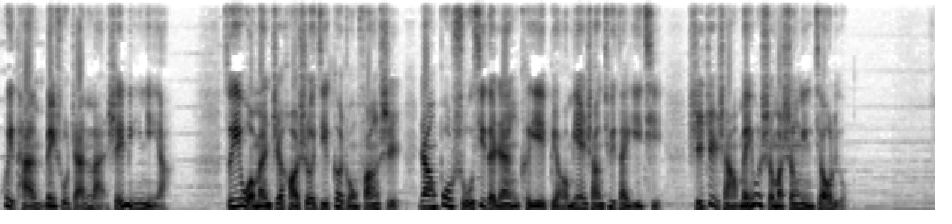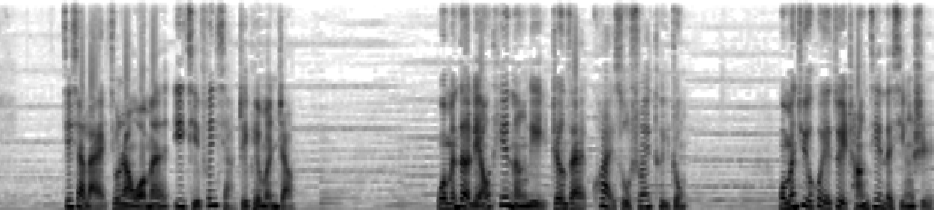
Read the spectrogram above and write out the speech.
会谈美术展览，谁理你呀？所以，我们只好设计各种方式，让不熟悉的人可以表面上聚在一起，实质上没有什么生命交流。接下来就让我们一起分享这篇文章。我们的聊天能力正在快速衰退中。我们聚会最常见的形式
